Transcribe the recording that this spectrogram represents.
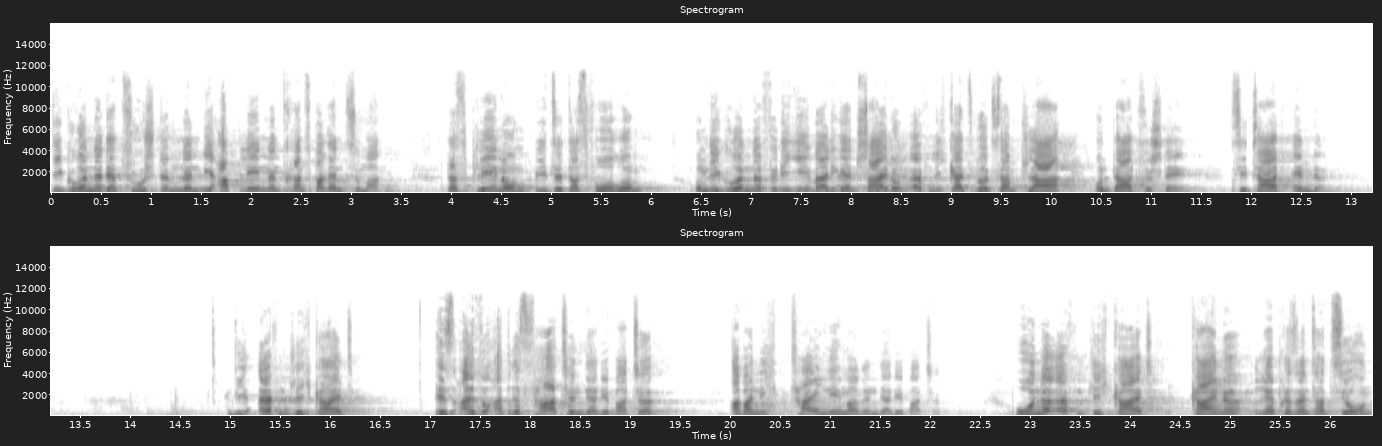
die Gründe der Zustimmenden wie Ablehnenden transparent zu machen. Das Plenum bietet das Forum, um die Gründe für die jeweilige Entscheidung öffentlichkeitswirksam klar und darzustellen. Zitat Ende. Die Öffentlichkeit ist also Adressatin der Debatte, aber nicht Teilnehmerin der Debatte. Ohne Öffentlichkeit keine Repräsentation.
